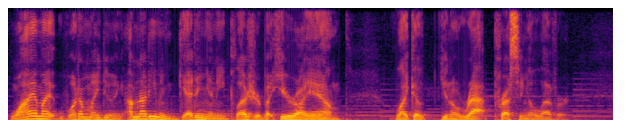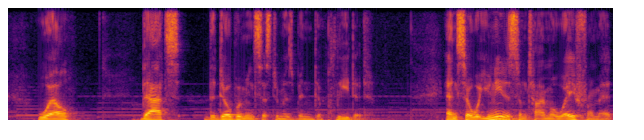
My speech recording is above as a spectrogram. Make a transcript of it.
Why am I? What am I doing? I'm not even getting any pleasure, but here I am, like a you know rat pressing a lever. Well, that's the dopamine system has been depleted, and so what you need is some time away from it.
